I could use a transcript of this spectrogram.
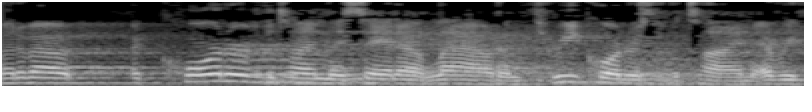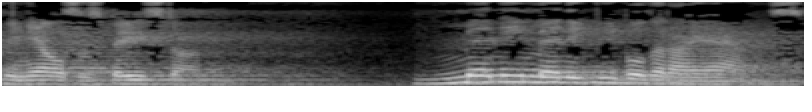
But about a quarter of the time they say it out loud, and three quarters of the time everything else is based on it. Many, many people that I ask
